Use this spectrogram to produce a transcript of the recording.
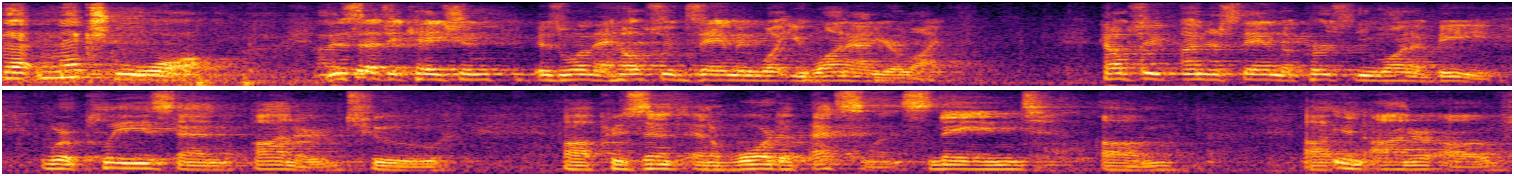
that next wall. This education is one that helps you examine what you want out of your life, helps you understand the person you want to be. We're pleased and honored to uh, present an award of excellence named um, uh, in honor of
